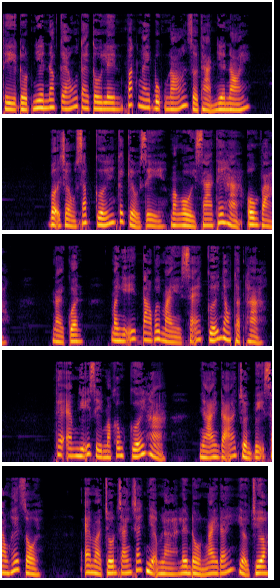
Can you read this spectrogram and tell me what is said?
thì đột nhiên nó kéo tay tôi lên bắt ngay bụng nó rồi thản nhiên nói. Vợ chồng sắp cưới cái kiểu gì mà ngồi xa thế hả ôm vào. Này Quân, mày nghĩ tao với mày sẽ cưới nhau thật hả? Thế em nghĩ gì mà không cưới hả? Nhà anh đã chuẩn bị xong hết rồi. Em mà trốn tránh trách nhiệm là lên đồn ngay đấy, hiểu chưa?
